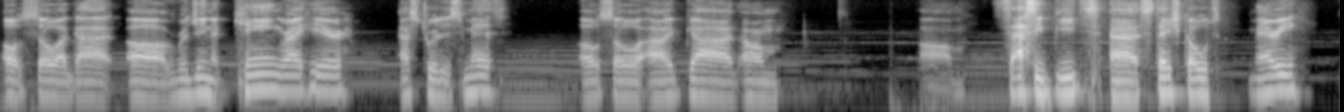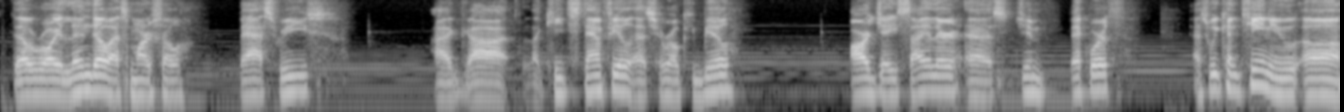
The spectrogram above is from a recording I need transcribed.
Also, I got uh, Regina King right here as Trudy Smith. Also, I got um um Zazie Beetz as Stagecoach Mary, Delroy Lindo as Marshall Bass Reeves. I got Lakeith Stanfield as Cherokee Bill, RJ Cyler as Jim Beckwourth. As we continue, uh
